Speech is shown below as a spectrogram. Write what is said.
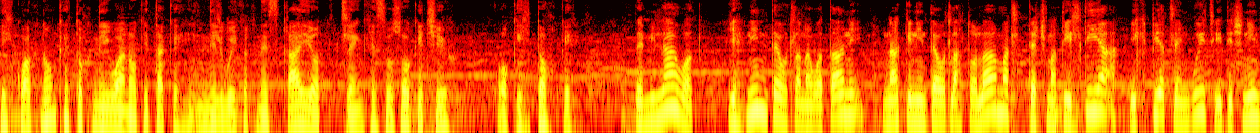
Ihkuak nonkeh tokniuan okitakeh in ilhuicacneskayotl tlen Jesús okichiu, okihtohkeh. De milauak, yeh nin teotlanauatani, naki nin teotlahtolamatl techmatiltia ikpia tlen huitz itich nin.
